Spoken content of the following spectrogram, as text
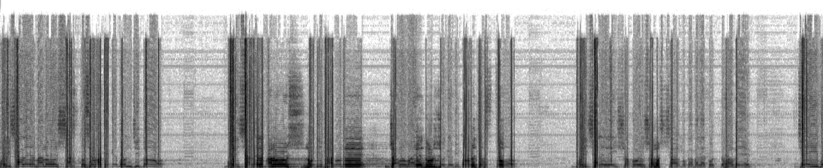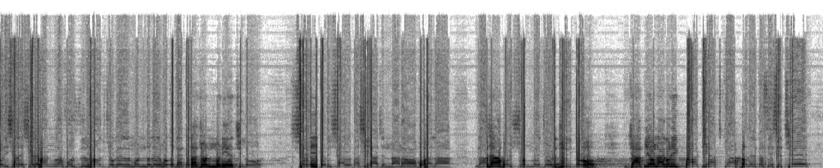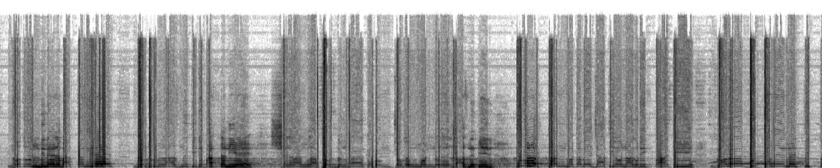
বরিশালের মানুষ স্বাস্থ্য সেবা থেকে বঞ্চিত। বরিশালের মানুষ নদী ভাঙনে জলবায়ু দুর্যোগে বিপর্যস্ত। বরিশালের এই সকল সমস্যার মোকাবেলা করতে হবে। যেই বরিশালে শেরে বাংলা ফজলুল হক যোগেল মন্ডলের মতো নেতারা জন্ম নিয়েছিল, সেই বরিশালবাসী আজ নানা অবহেলা, নানা বৈষম্যে জর্জরিত। জাতীয় নাগরিক পার্টি আজকে আপনাদের কাছে এসেছে। নতুন দিনের বার্তা নিয়ে রাজনীতির বার্তা নিয়ে শেরে বাংলা ফজলুল হক এবং যোগেন মন্ডলের রাজনীতির পুনরুত্থান ঘটাবে জাতীয় নাগরিক পার্টি। গণ নেতৃত্ব,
